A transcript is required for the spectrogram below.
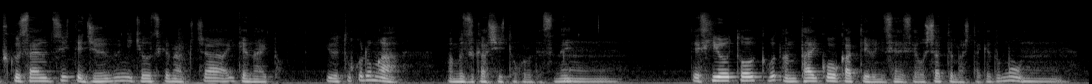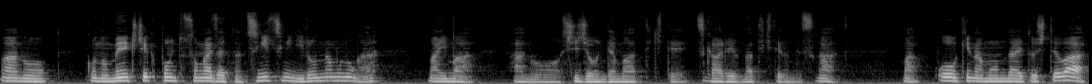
副作用について十分に気をつけなくちゃいけないというところが難しいところですね。で費用と対効果っていうふうに先生おっしゃってましたけども、まあ、あのこの免疫チェックポイント阻害剤っていうのは次々にいろんなものが、まあ、今あの市場に出回ってきて使われるようになってきてるんですが、まあ、大きな問題としては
